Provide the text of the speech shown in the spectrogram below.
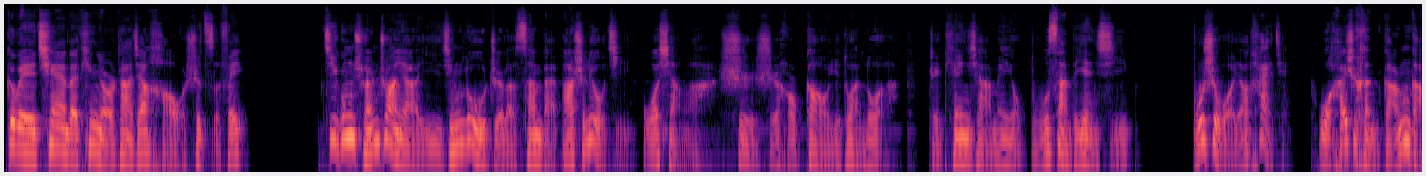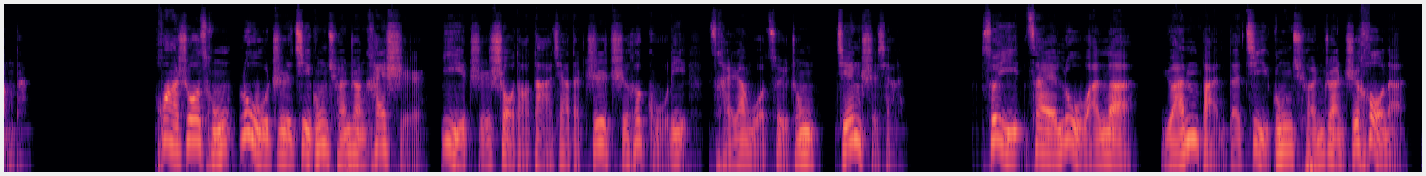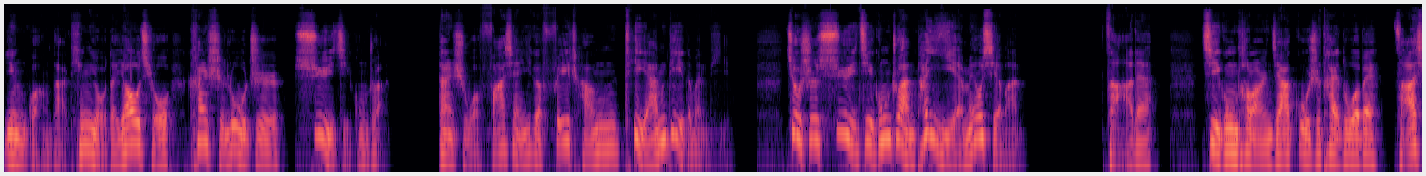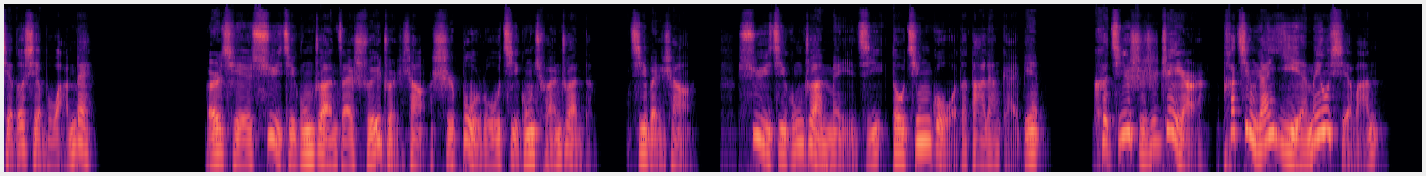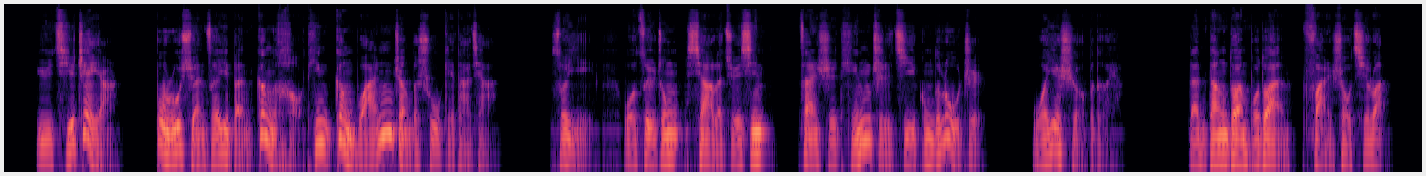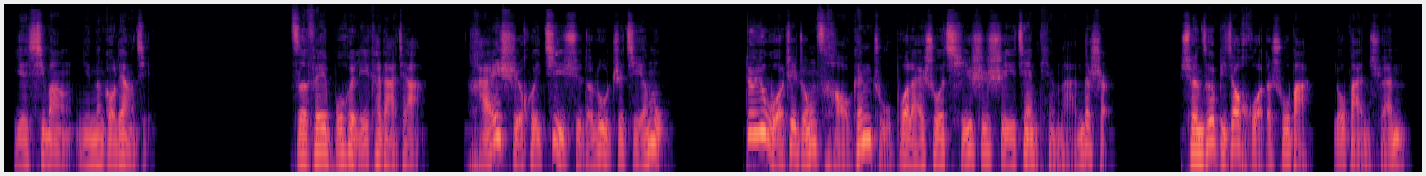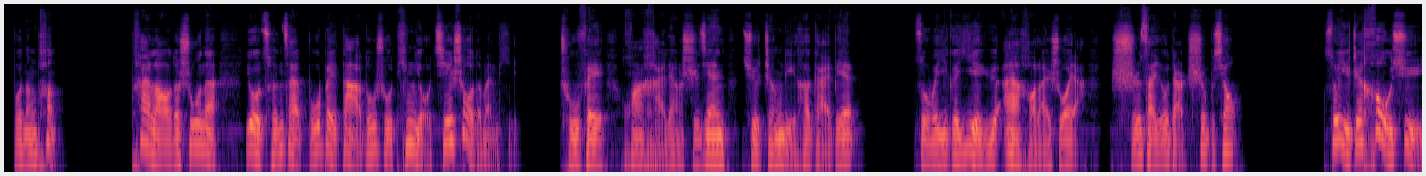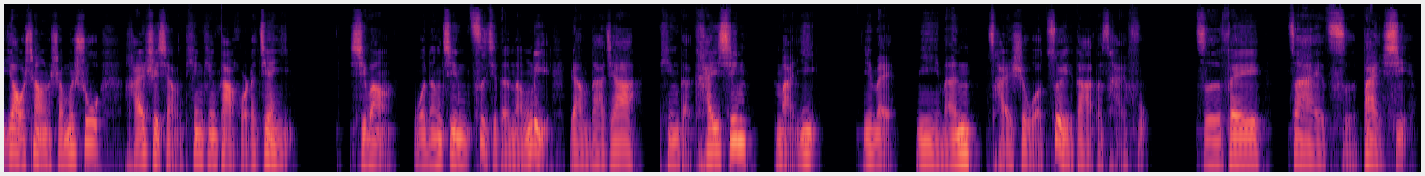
各位亲爱的听友，大家好，我是子飞。《济公全传》呀，已经录制了三百八十六集，我想啊，是时候告一段落了。这天下没有不散的宴席，不是我要太监，我还是很杠杠的。话说，从录制《济公全传》开始，一直受到大家的支持和鼓励，才让我最终坚持下来。所以在录完了。原版的《济公全传》之后呢，应广大听友的要求，开始录制续《济公传》。但是我发现一个非常 TMD 的问题，就是续《济公传》他也没有写完。咋的？济公他老人家故事太多呗，咋写都写不完呗。而且续《济公传》在水准上是不如《济公全传》的。基本上，续《济公传》每集都经过我的大量改编。可即使是这样，他竟然也没有写完。与其这样，不如选择一本更好听、更完整的书给大家。所以，我最终下了决心，暂时停止济公的录制。我也舍不得呀，但当断不断，反受其乱，也希望您能够谅解。子飞不会离开大家，还是会继续的录制节目。对于我这种草根主播来说，其实是一件挺难的事儿。选择比较火的书吧，有版权不能碰；太老的书呢，又存在不被大多数听友接受的问题，除非花海量时间去整理和改编。作为一个业余爱好来说呀，实在有点吃不消。所以这后续要上什么书，还是想听听大伙的建议。希望我能尽自己的能力，让大家听得开心满意，因为你们才是我最大的财富。子飞。在此拜谢。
